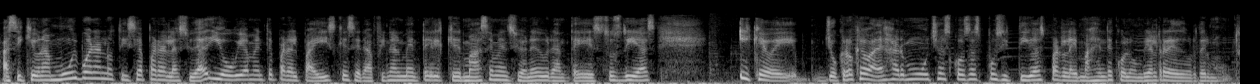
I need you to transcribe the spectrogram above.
Así que una muy buena noticia para la ciudad y obviamente para el país, que será finalmente el que más se mencione durante estos días y que eh, yo creo que va a dejar muchas cosas positivas para la imagen de Colombia alrededor del mundo.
